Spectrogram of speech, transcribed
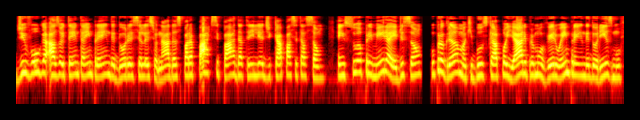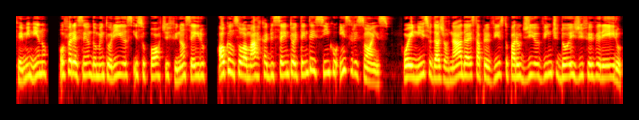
divulga as 80 empreendedoras selecionadas para participar da trilha de capacitação. Em sua primeira edição, o programa, que busca apoiar e promover o empreendedorismo feminino, oferecendo mentorias e suporte financeiro, alcançou a marca de 185 inscrições. O início da jornada está previsto para o dia 22 de fevereiro,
